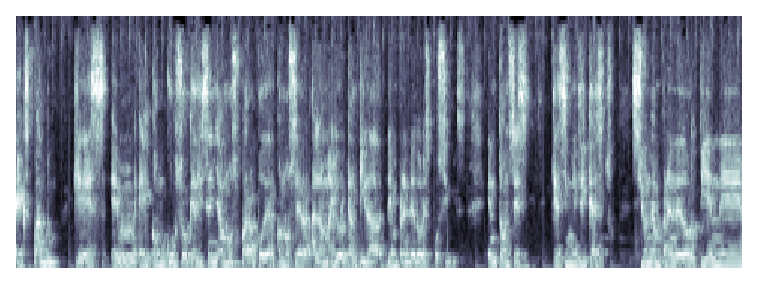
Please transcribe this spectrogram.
Expandum, que es em, el concurso que diseñamos para poder conocer a la mayor cantidad de emprendedores posibles. Entonces, ¿qué significa esto? Si un emprendedor tiene,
